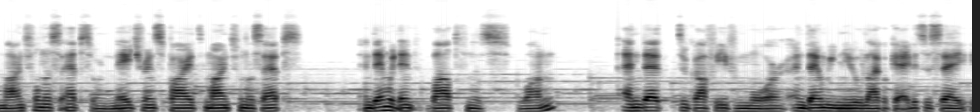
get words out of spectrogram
mindfulness apps or nature-inspired mindfulness apps. And then we did Wildfulness 1 and that took off even more. And then we knew like, okay, this is a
